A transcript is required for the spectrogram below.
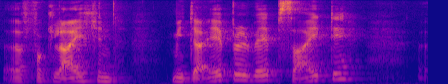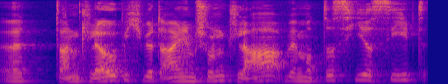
vergleichen mit der Apple-Webseite, äh, dann glaube ich, wird einem schon klar, wenn man das hier sieht,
